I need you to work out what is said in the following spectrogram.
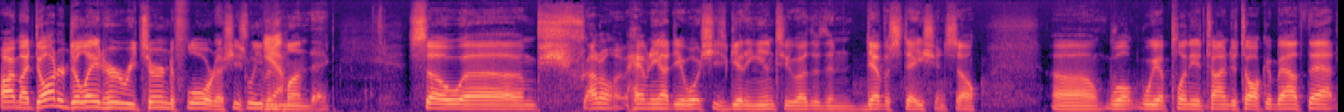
All right, my daughter delayed her return to Florida. She's leaving yeah. Monday. So um, I don't have any idea what she's getting into other than devastation. So uh, we'll, we have plenty of time to talk about that.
